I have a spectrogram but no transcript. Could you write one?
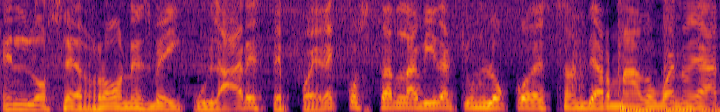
en los cerrones vehiculares. Te puede costar la vida que un loco de estos ande armado. Bueno, ya...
